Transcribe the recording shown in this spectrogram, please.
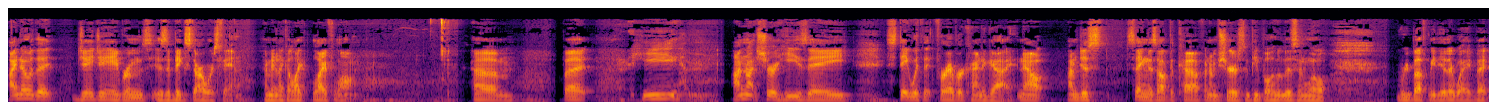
I know that J.J. Abrams is a big Star Wars fan. I mean, like a li- lifelong. Um, but he I'm not sure he's a stay with it forever kind of guy. Now, I'm just saying this off the cuff, and I'm sure some people who listen will rebuff me the other way, but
